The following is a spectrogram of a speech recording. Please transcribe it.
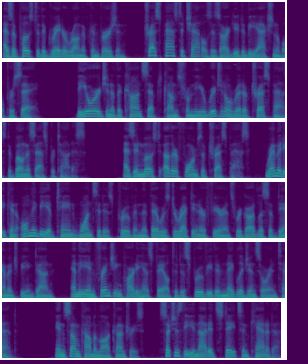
As opposed to the greater wrong of conversion, trespass to chattels is argued to be actionable per se. The origin of the concept comes from the original writ of trespass de bonis asportatis. As in most other forms of trespass, remedy can only be obtained once it is proven that there was direct interference regardless of damage being done, and the infringing party has failed to disprove either negligence or intent. In some common law countries, such as the United States and Canada,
